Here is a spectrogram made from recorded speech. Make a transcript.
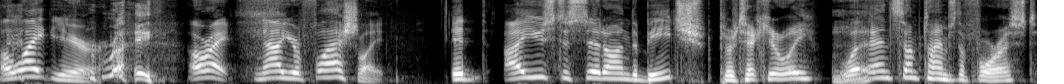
a light year. right, All right, now your flashlight. It. I used to sit on the beach, particularly, mm-hmm. and sometimes the forest,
